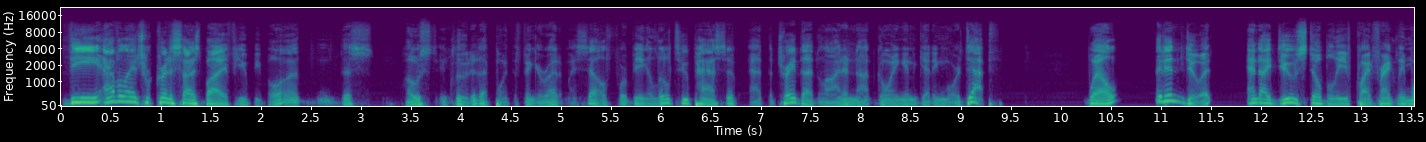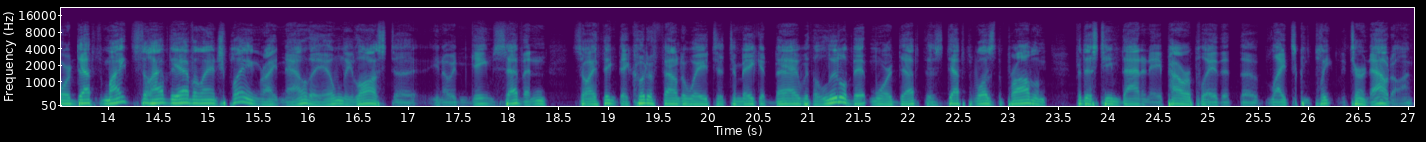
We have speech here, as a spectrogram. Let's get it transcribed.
The Avalanche were criticized by a few people, uh, this host included. I point the finger right at myself for being a little too passive at the trade deadline and not going and getting more depth. Well, they didn't do it. And I do still believe, quite frankly, more depth might still have the Avalanche playing right now. They only lost, uh, you know, in game seven so I think they could have found a way to, to make it bad with a little bit more depth, as depth was the problem for this team, that in a power play that the lights completely turned out on.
